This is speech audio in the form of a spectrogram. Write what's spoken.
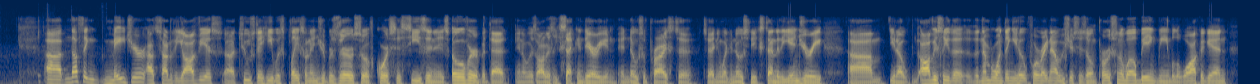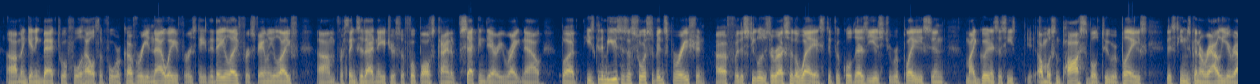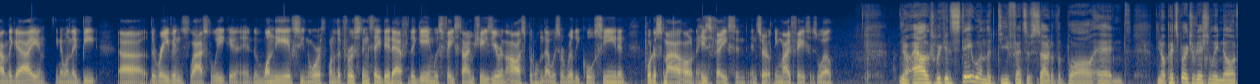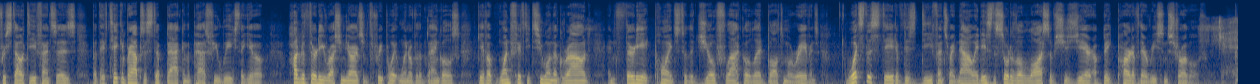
Uh, nothing major outside of the obvious. Uh, Tuesday he was placed on injured reserve, so of course his season is over. But that you know is obviously secondary and, and no surprise to to anyone who knows the extent of the injury. Um, you know, obviously the the number one thing he hope for right now is just his own personal well being, being able to walk again, um, and getting back to a full health and full recovery in that way for his day to day life, for his family life, um, for things of that nature. So football's kind of secondary right now but he's going to be used as a source of inspiration uh, for the Steelers the rest of the way. As difficult as he is to replace, and my goodness, as he's almost impossible to replace, this team's going to rally around the guy. And you know, when they beat uh, the Ravens last week and, and, won the AFC North, one of the first things they did after the game was FaceTime Shazier in the hospital, and that was a really cool scene and put a smile on his face and, and certainly my face as well you know, Alex, we can stay on the defensive side of the ball. And, you know, Pittsburgh traditionally known for stout defenses, but they've taken perhaps a step back in the past few weeks. They gave up 130 rushing yards and a three point win over the Bengals, gave up 152 on the ground and 38 points to the Joe Flacco led Baltimore Ravens. What's the state of this defense right now? It is the sort of the loss of Shazier a big part of their recent struggles.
